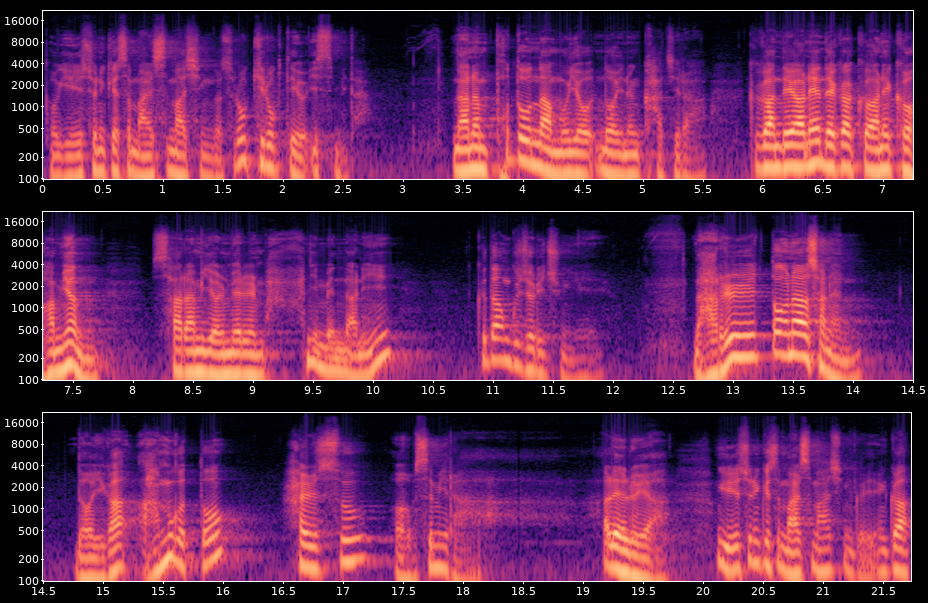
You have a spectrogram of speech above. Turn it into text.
거기 예수님께서 말씀하신 것으로 기록되어 있습니다. 나는 포도나무요 너희는 가지라. 그가 내 안에 내가 그 안에 거하면 사람이 열매를 많이 맺나니 그 다음 구절이 중요해요. 나를 떠나서는 너희가 아무것도 할 수 없음이라. 할렐루야. 예수님께서 말씀하신 거예요. 그러니까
